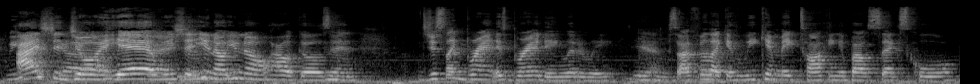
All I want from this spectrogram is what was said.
I should should go." join. Yeah, we should. You know, you know how it goes, mm-hmm. and just like brand, it's branding, literally. Yeah. Mm-hmm. So I feel like if we can make talking about sex cool,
